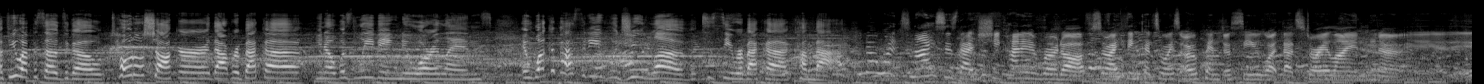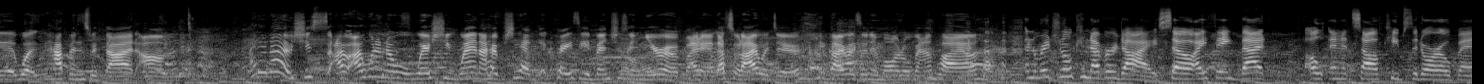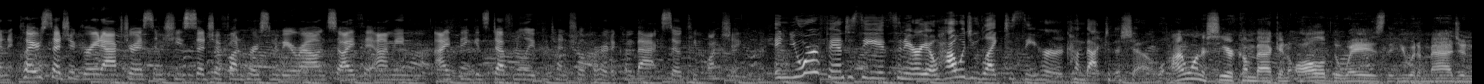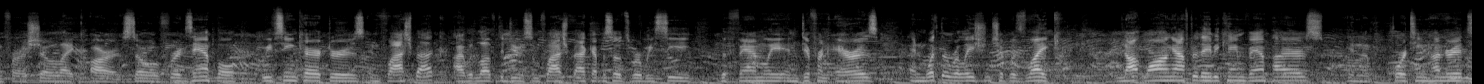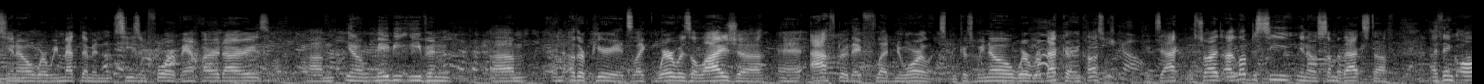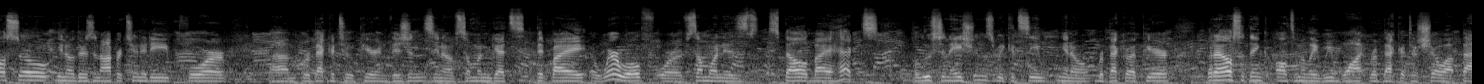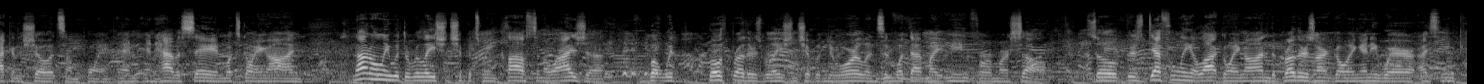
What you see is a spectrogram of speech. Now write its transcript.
A few episodes ago, total shocker that Rebekah, you know, was leaving New Orleans. In what capacity would you love to see Rebekah come back? You know what's nice is that she kind of rode off, so I think it's always open to see what that storyline, you know, eh, what happens with that. Um, I don't know. She's. I, I want to know where she went. I hope she had crazy adventures in Europe. I, that's what I would do if I was an immortal vampire. An original can never die, so I think that in itself keeps the door open. Claire's such a great actress and she's such a fun person to be around. So I think, I mean, I think it's definitely potential for her to come back. So keep watching. In your fantasy scenario, how would you like to see her come back to the show? Well, I want to see her come back in all of the ways that you would imagine for a show like ours. So, for example, we've seen characters in flashback. I would love to do some flashback episodes where we see the family in different eras and what their relationship was like not long after they became vampires in the 1400s, you know, where we met them in season four of Vampire Diaries. Um, you know, maybe even um, in other periods, like where was Elijah uh, after they fled New Orleans? Because we know where yeah, Rebekah and Klaus exactly. So I'd, I'd love to see you know some of that stuff. I think also you know there's an opportunity for um, Rebekah to appear in visions. You know, if someone gets bit by a werewolf or if someone is spelled by a hex, hallucinations, we could see you know Rebekah appear. But I also think ultimately we want Rebekah to show up back in the show at some point and, and have a say in what's going on not only with the relationship between Klaus and Elijah, Uh, but with both brothers' relationship with New Orleans and what that might mean for Marcel. So there's definitely a lot going on. The brothers aren't going anywhere. I think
